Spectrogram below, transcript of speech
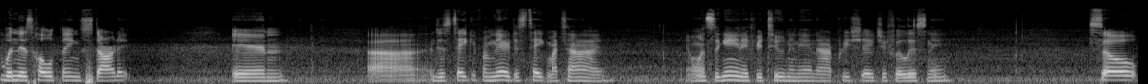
when this whole thing started and uh, just take it from there. Just take my time. And once again, if you're tuning in, I appreciate you for listening. So,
